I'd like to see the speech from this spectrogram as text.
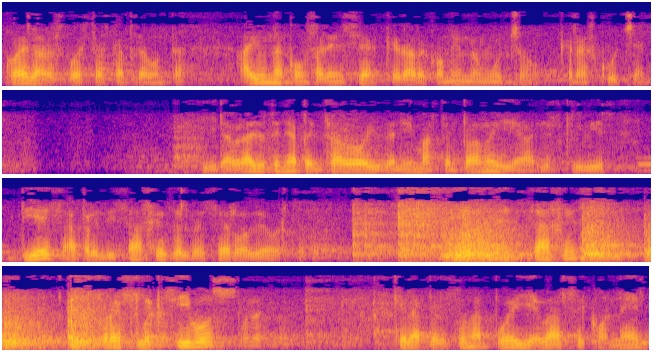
¿Cuál es la respuesta a esta pregunta? Hay una conferencia que la recomiendo mucho, que la escuchen. Y la verdad yo tenía pensado hoy venir más temprano y, a- y escribir 10 aprendizajes del becerro de oro. 10 mensajes reflexivos que la persona puede llevarse con él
